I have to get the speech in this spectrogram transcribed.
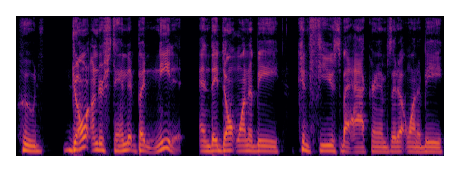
who don't understand it but need it. And they don't want to be confused by acronyms. They don't want to be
